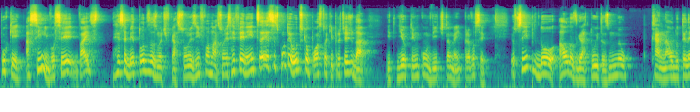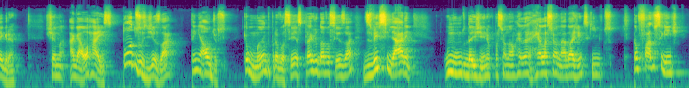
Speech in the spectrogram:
porque assim você vai receber todas as notificações e informações referentes a esses conteúdos que eu posto aqui para te ajudar. E, eu tenho um convite também para você. Eu sempre dou aulas gratuitas no meu canal do Telegram. Chama HO Raiz. Todos os dias lá tem áudios que eu mando para vocês para ajudar vocês a desvencilharem o mundo da higiene ocupacional relacionado a agentes químicos. Então faz o seguinte,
